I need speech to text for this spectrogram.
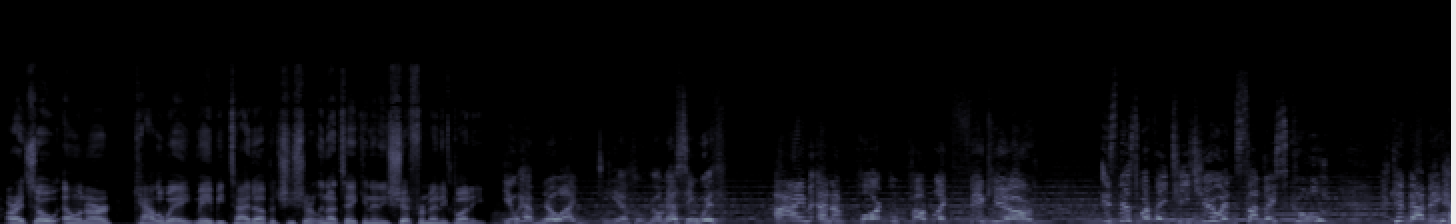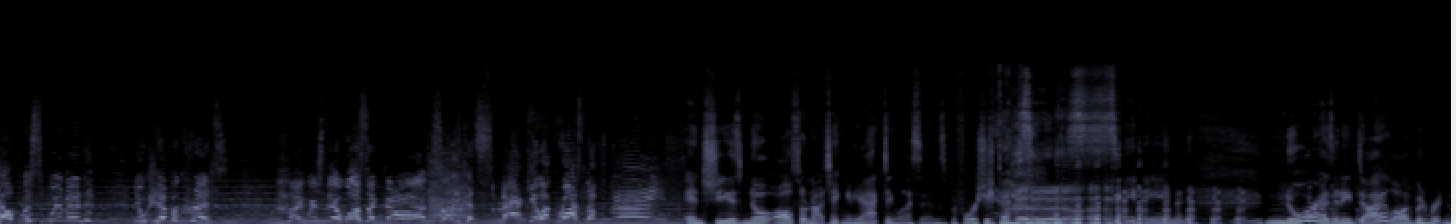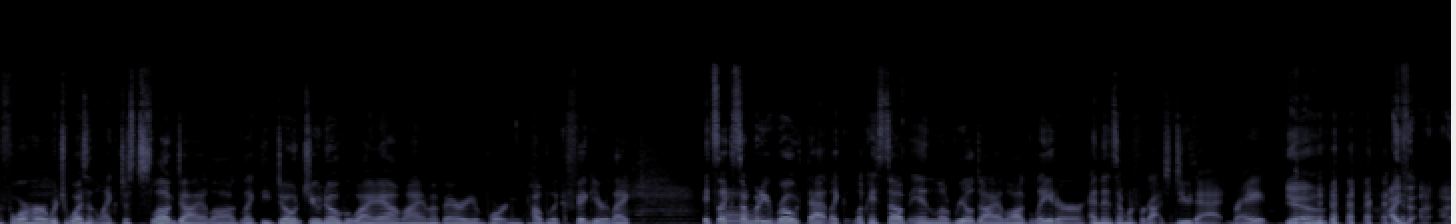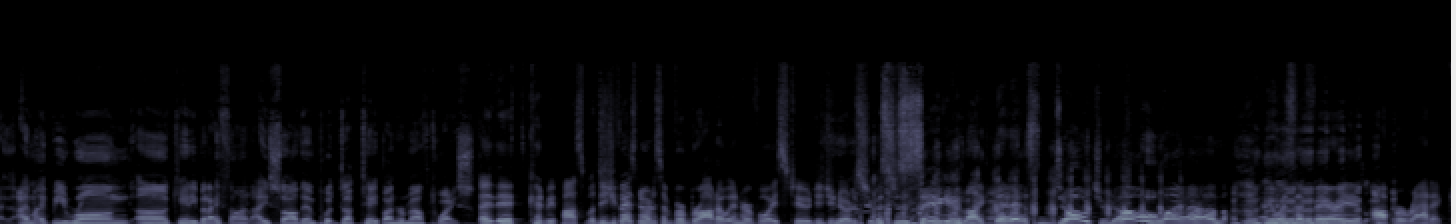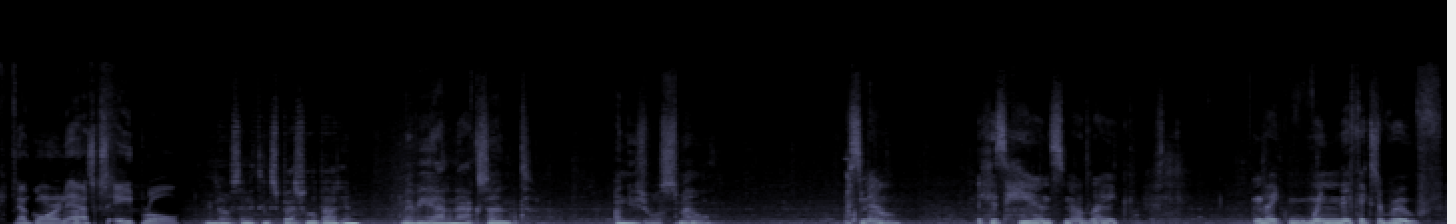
All right, so Eleanor Calloway may be tied up, but she's certainly not taking any shit from anybody. You have no idea who you're messing with. I'm an important public figure. Is this what they teach you in Sunday school? Kidnapping helpless women? You hypocrite! I wish there was a God so he could smack you across the face! And she is no also not taking any acting lessons before she has the scene. Nor has any dialogue been written for her, which wasn't like just slug dialogue, like the "Don't you know who I am? I am a very important public figure." Like it's like somebody wrote that, like okay, sub in the real dialogue later, and then someone forgot to do that, right? Yeah, I, I I might be wrong, uh, Katie, but I thought I saw them put duct tape on her mouth twice. It, it could be possible. Did you guys notice a vibrato in her voice too? Did you notice she was just singing like this? Don't you know who I am? It was a very operatic. Now Goren asks April, You notice anything special about him? Maybe he had an accent, unusual smell. A smell. His hands smelled like. like when they fix a roof.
